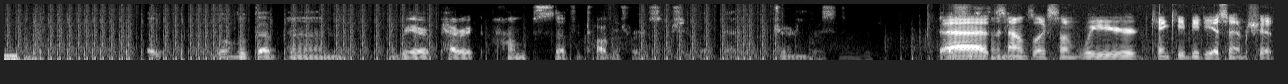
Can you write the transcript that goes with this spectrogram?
Oh. Go look up um rare parrot humps uh, photographers or shit like that. Journalist. That That's sounds like some weird kinky BDSM shit.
